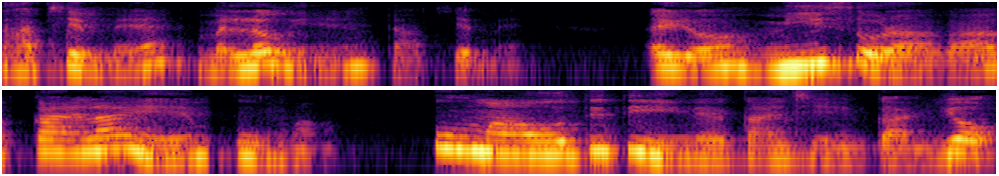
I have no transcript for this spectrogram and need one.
ဒါဖြစ်မယ်မလုံရင်ဒါဖြစ်မယ် အဲ့တော့မီးဆိုတာကကန်လိုက်ရင်ပူမှာပူမှာကိုတိတိနဲ့ကန်ချင်ကန်ရော့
